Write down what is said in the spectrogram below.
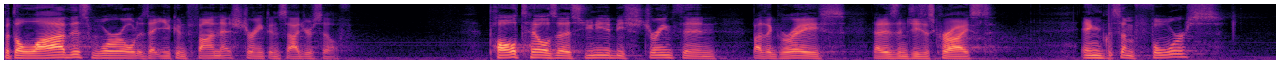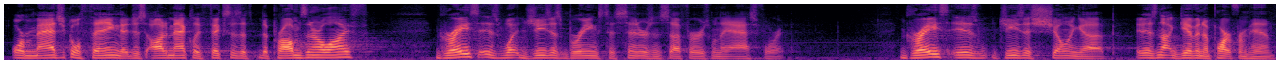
But the lie of this world is that you can find that strength inside yourself. Paul tells us you need to be strengthened by the grace that is in Jesus Christ. And some force or magical thing that just automatically fixes the problems in our life, grace is what Jesus brings to sinners and sufferers when they ask for it. Grace is Jesus showing up, it is not given apart from Him.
